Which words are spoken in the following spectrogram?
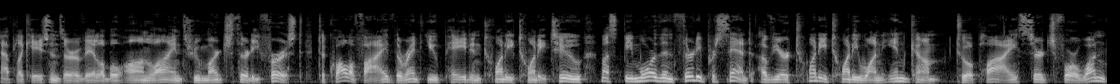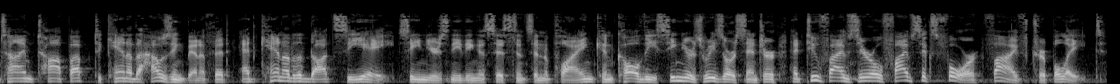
Applications are available online through March 31st. To qualify, the rent you paid in 2022 must be more than 30% of your 2021 income. To apply, search for one time top up to Canada Housing Benefit at canada.ca. Seniors needing assistance in applying can call the Seniors Resource Center at 250 564 5888.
